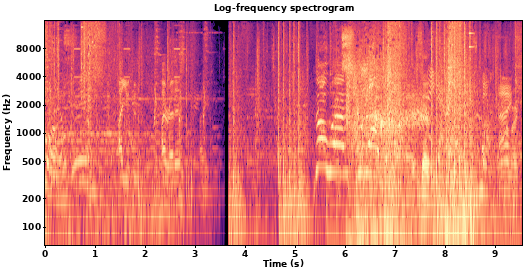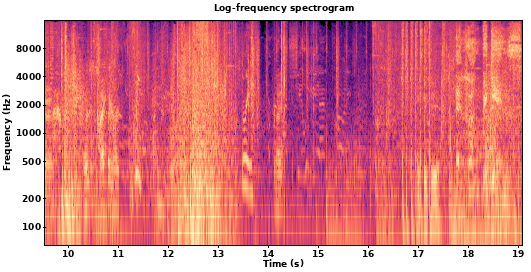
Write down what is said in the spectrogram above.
Hi YouTube. Hi Reddit. Hi YouTube. Nowhere to run! It's dead. Nice. Three. Right. ACT. The hunt begins.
